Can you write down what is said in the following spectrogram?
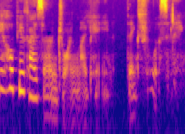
I hope you guys are enjoying my pain. Thanks for listening.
